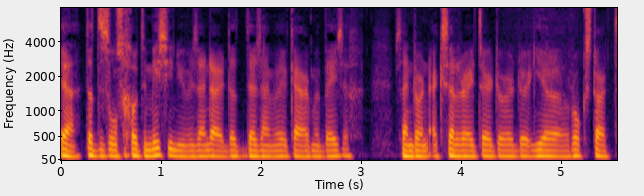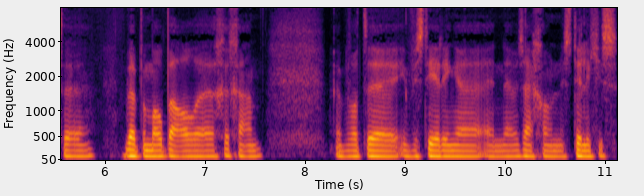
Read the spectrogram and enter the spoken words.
Ja, dat is onze grote missie nu. We zijn daar, dat, daar zijn we elkaar mee bezig. We zijn door een accelerator, door, door hier Rockstart, eh Web en Mobile eh, gegaan. We hebben wat eh, investeringen en we zijn gewoon stilletjes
